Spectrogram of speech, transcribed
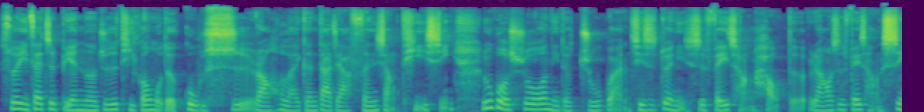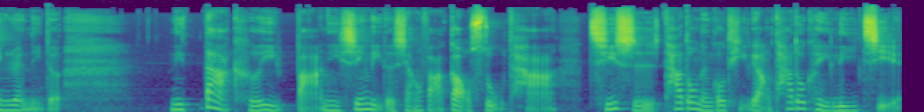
所以在这边呢，就是提供我的故事，然后来跟大家分享提醒。如果说你的主管其实对你是非常好的，然后是非常信任你的。你大可以把你心里的想法告诉他，其实他都能够体谅，他都可以理解，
